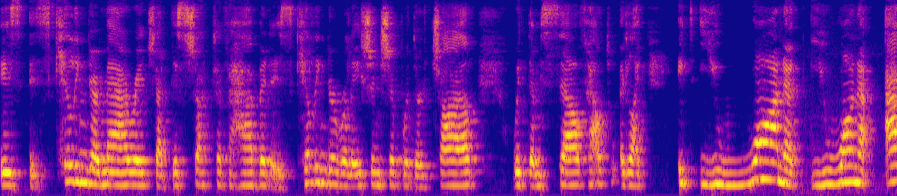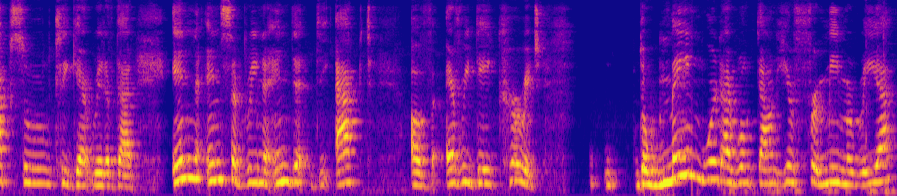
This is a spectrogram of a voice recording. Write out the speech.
is is killing their marriage that destructive habit is killing their relationship with their child with themselves how to like it you wanna you wanna absolutely get rid of that in in sabrina in the, the act of everyday courage the main word i wrote down here for me maria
